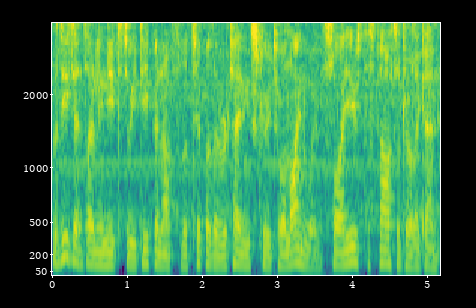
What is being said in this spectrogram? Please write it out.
The detent only needs to be deep enough for the tip of the retaining screw to align with, so I used the starter drill again.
